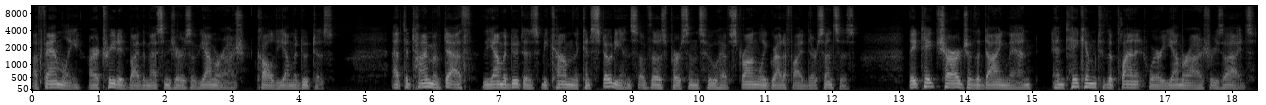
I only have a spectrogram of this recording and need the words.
a family are treated by the messengers of Yamaraj, called Yamadutas. At the time of death, the Yamadutas become the custodians of those persons who have strongly gratified their senses. They take charge of the dying man and take him to the planet where Yamaraj resides.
